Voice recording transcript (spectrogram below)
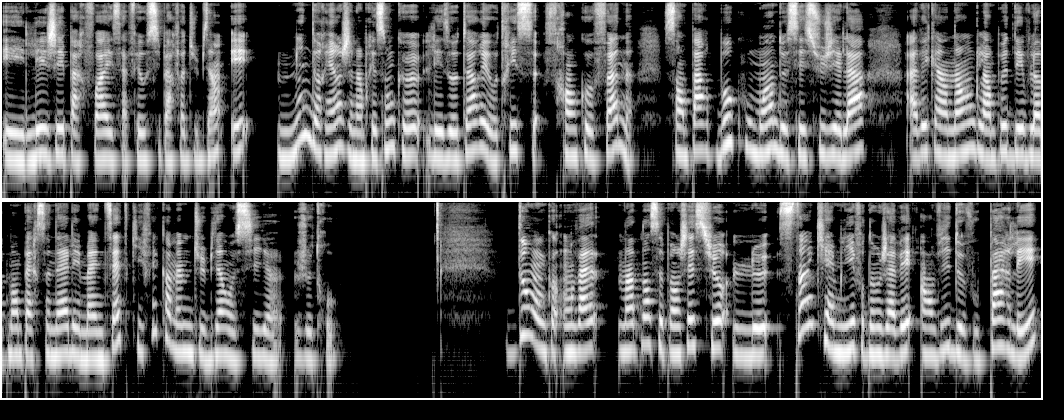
et léger parfois et ça fait aussi parfois du bien. Et mine de rien, j'ai l'impression que les auteurs et autrices francophones s'emparent beaucoup moins de ces sujets-là avec un angle un peu développement personnel et mindset qui fait quand même du bien aussi, euh, je trouve. Donc, on va maintenant se pencher sur le cinquième livre dont j'avais envie de vous parler.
